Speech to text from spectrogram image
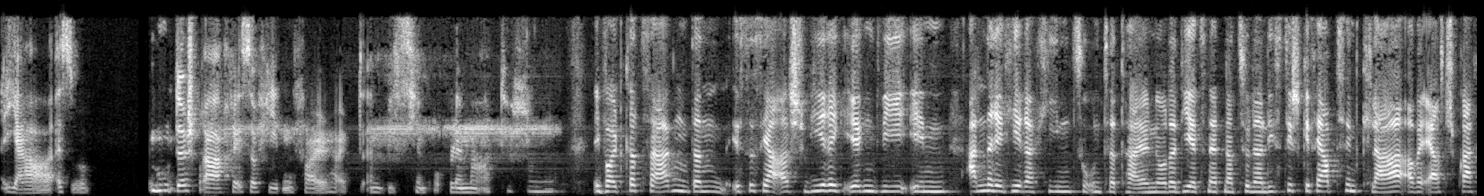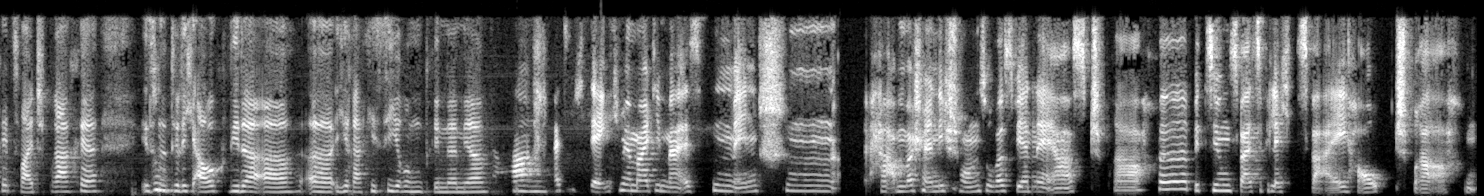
ja, also Muttersprache ist auf jeden Fall halt ein bisschen problematisch. Mhm. Ich wollte gerade sagen, dann ist es ja auch schwierig, irgendwie in andere Hierarchien zu unterteilen oder die jetzt nicht nationalistisch gefärbt sind, klar, aber Erstsprache, Zweitsprache ist mhm. natürlich auch wieder eine Hierarchisierung drinnen, ja. ja also ich denke mir mal, die meisten Menschen haben wahrscheinlich schon sowas wie eine Erstsprache, beziehungsweise vielleicht zwei Hauptsprachen.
